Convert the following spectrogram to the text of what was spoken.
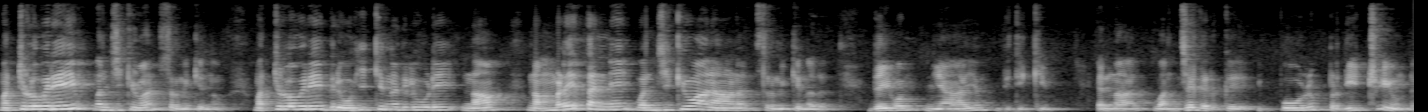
മറ്റുള്ളവരെയും വഞ്ചിക്കുവാൻ ശ്രമിക്കുന്നു. മറ്റുള്ളവരെ ദ്രോഹിക്കുന്നതിലൂടെ നാം നമ്മളെ തന്നെ വഞ്ചിക്കുവാനാണ് ശ്രമിക്കുന്നത്? ദൈവം ന്യായം വിധിക്കും. എന്നാൽ വഞ്ചകർക്ക് ഇപ്പോഴും പ്രതീക്ഷയുണ്ട്.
